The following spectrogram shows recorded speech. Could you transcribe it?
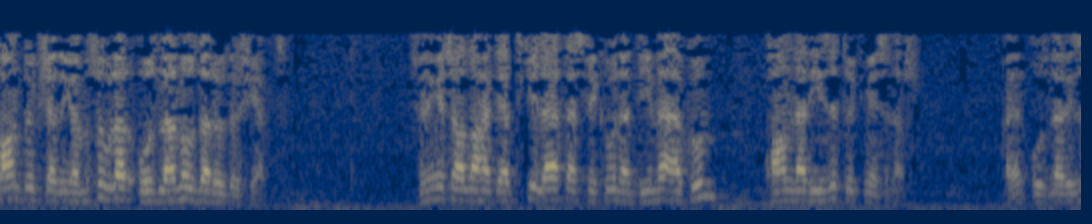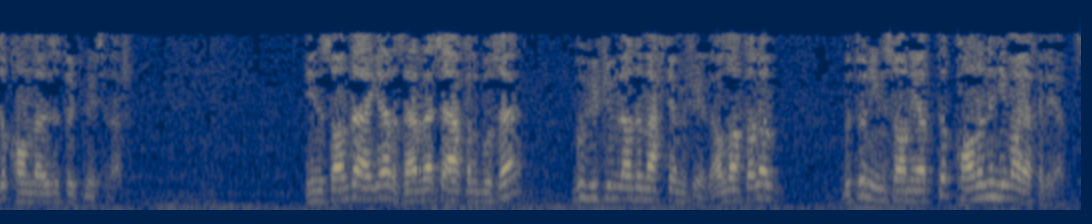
Qon to'kishadigan bo'lsa ular o'zlarini o'zlari o'ldirishyapti. Shuning uchun alloh aytyaptiki la tasfikuna dimaakum qonlaringizni to'kmaysizlar. O'zlaringizni qonlaringizni to'kmaysizlar. Insonda agar zarracha aql bo'lsa bu hukmlarni mahkam ushlaydi alloh taolo butun insoniyatni qonini himoya qilyapti.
